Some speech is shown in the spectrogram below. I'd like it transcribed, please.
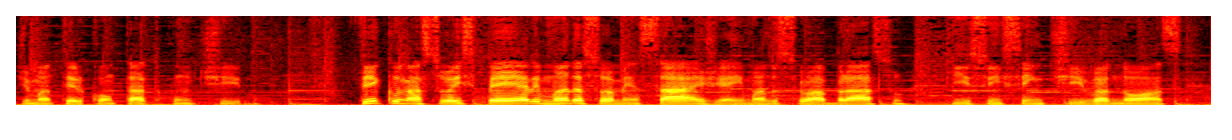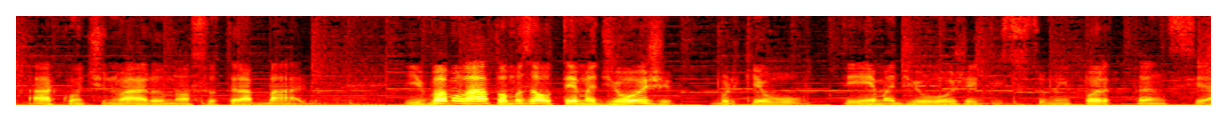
de manter contato contigo. Fico na sua espera e manda sua mensagem aí, manda o seu abraço, que isso incentiva nós a continuar o nosso trabalho. E vamos lá, vamos ao tema de hoje, porque o tema de hoje é de suma importância.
